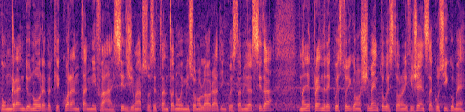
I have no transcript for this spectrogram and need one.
con grande onore perché 40 anni fa, il 16 marzo 79 mi sono laureato in questa università ma nel prendere questo riconoscimento, questa onorificenza, così come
